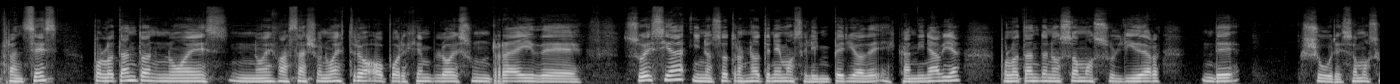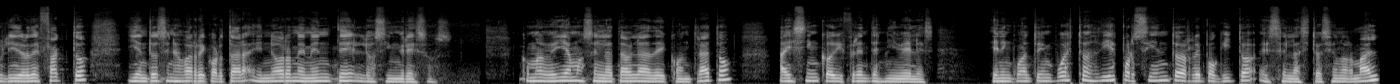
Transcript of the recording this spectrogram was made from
francés, por lo tanto no es, no es vasallo nuestro, o por ejemplo es un rey de Suecia y nosotros no tenemos el imperio de Escandinavia, por lo tanto no somos su líder de jure, somos su líder de facto y entonces nos va a recortar enormemente los ingresos. Como veíamos en la tabla de contrato, hay cinco diferentes niveles. En cuanto a impuestos, 10% re poquito es en la situación normal.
